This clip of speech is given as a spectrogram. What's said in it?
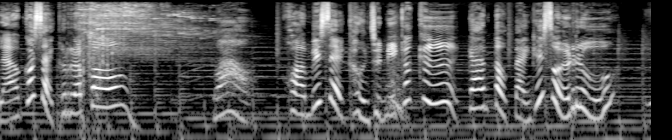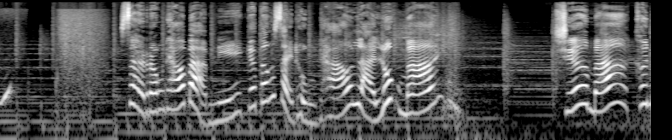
แล้วก็ใส่กระโปรงว้าว ความพิเศษของชุดนี้ก็คือ การตกแต่งที่สวยหรู ใส่รองเท้าแบบนี้ก็ต้องใส่ถุงเท้าหลายลูกไม้ เชื่อมาคน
